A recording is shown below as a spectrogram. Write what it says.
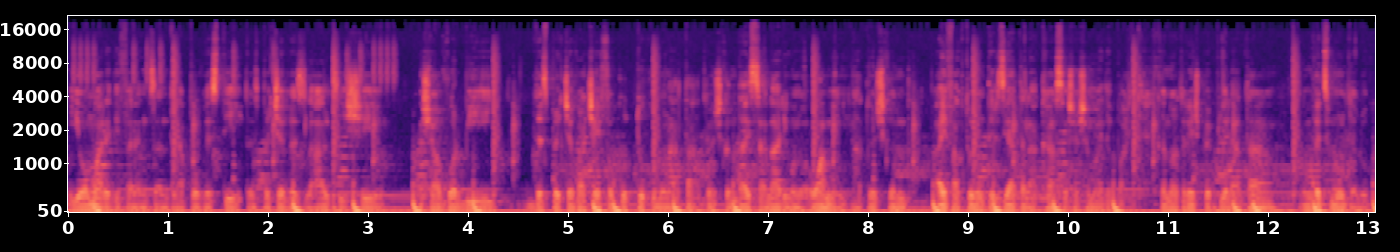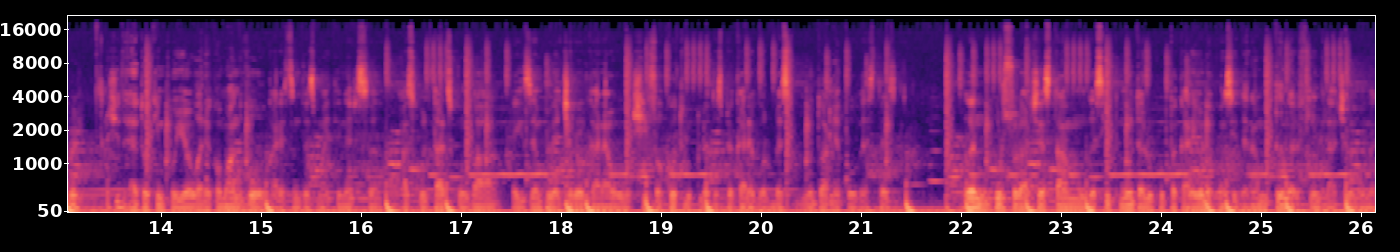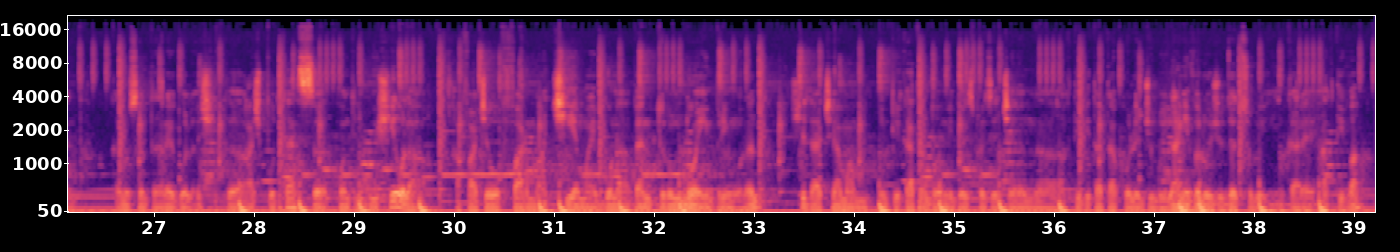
E o mare diferență între a povesti despre ce vezi la alții și așa vorbi despre ceva ce ai făcut tu cu mâna ta atunci când dai salarii unor oameni, atunci când ai facturi întârziate la casă și așa mai departe. Când o trăiești pe pielea ta, înveți multe lucruri. Și de aia tot timpul eu vă recomand vouă care sunteți mai tineri să ascultați cumva exemplele celor care au și făcut lucrurile despre care vorbesc, nu doar le povestesc. În cursul acesta am găsit multe lucruri pe care eu le consideram tânăr fiind la acel moment că nu sunt în regulă și că aș putea să contribui și eu la a face o farmacie mai bună pentru noi, în primul rând, și de aceea m-am implicat în 2012 în uh, activitatea colegiului la nivelul județului în care activa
